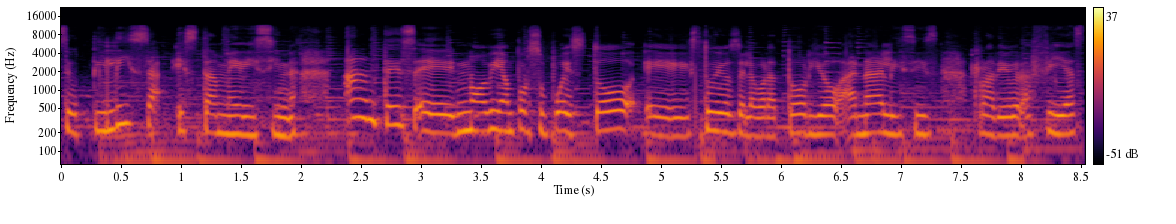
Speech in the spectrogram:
se utiliza esta medicina. Antes eh, no habían, por supuesto, eh, de laboratorio, análisis, radiografías,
